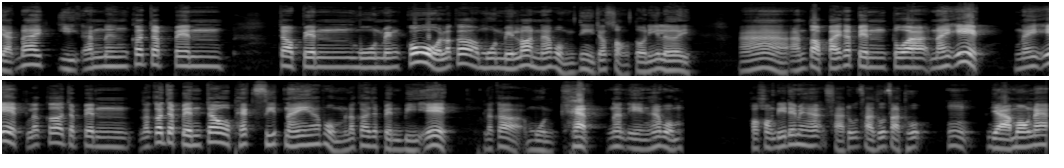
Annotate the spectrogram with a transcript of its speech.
อยากได้อีกอันนึงก็จะเป็นเจ้าเป็นมูนแมงโก้แล้วก็มูนเมลอนนะครับผมนี่เจ้าสองตัวนี้เลย อ่า อันต่อไปก็เป็นตัวไนเอก ไนเอกแล้วก็จะเป็นแล้วก็จะเป็นเจ้าแพ็กซีดไนครับผม แล้วก็จะเป็นบีเอกแล้วก็มูนแคทนั่นเองครับผม ขอของดีได้ไหมฮะ สาธุสาธุสาธุอืมอย่ามองหน้า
